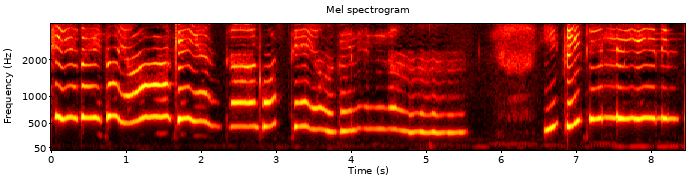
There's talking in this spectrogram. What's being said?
ಹೇಗಾಯ್ತು ಯಾಕೆ ಅಂತ ಗೊತ್ತೇ ಈ ಪ್ರೀತಿಯಲ್ಲಿ ನಿಂತ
